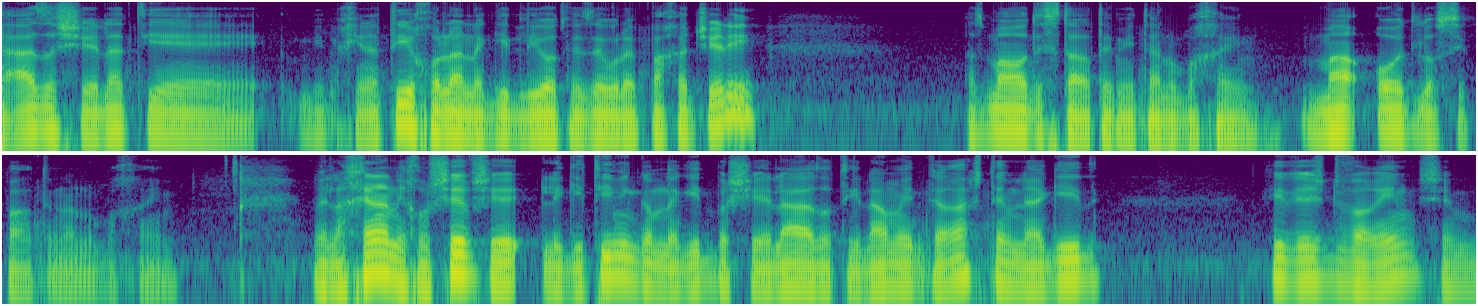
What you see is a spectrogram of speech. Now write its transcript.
ואז השאלה תהיה, מבחינתי יכולה נגיד להיות, וזה אולי פחד שלי, אז מה עוד הסתרתם מאיתנו בחיים? מה עוד לא סיפרתם לנו בחיים? ולכן אני חושב שלגיטימי גם נגיד בשאלה הזאת, למה התגרשתם, להגיד, תקשיב, יש דברים שהם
